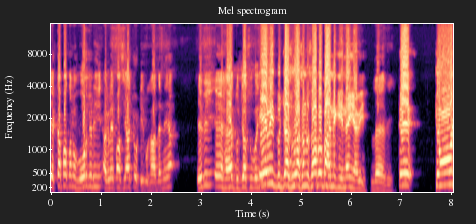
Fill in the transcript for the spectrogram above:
ਇੱਕ ਆਪਾਂ ਤੁਹਾਨੂੰ ਹੋਰ ਜਿਹੜੀ ਅਗਲੇ ਪਾਸੇ ਆ ਝੋਟੀ ਵਿਖਾ ਦਿੰਨੇ ਆ। ਇਹ ਵੀ ਇਹ ਹੈ ਦੂਜਾ ਜੀ। ਇਹ ਵੀ ਦੂਜਾ ਸੂਆ ਸੰਧੂ ਸਾਹਿਬ ਬਾਹਰ ਨਗੀਨਾ ਹੀ ਆ ਵੀ। ਲੈ ਵੀ। ਤੇ ਚੋਣ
